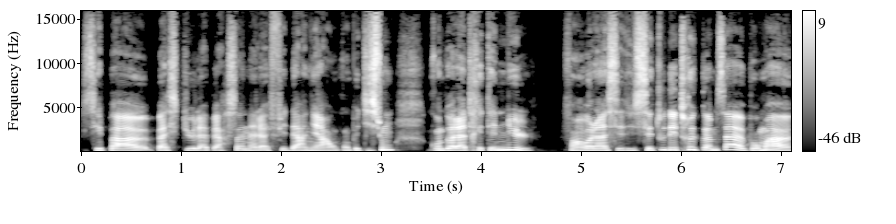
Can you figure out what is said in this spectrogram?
C'est pas parce que la personne elle a fait dernière en compétition qu'on doit la traiter de nulle. Enfin voilà, c'est tout des trucs comme ça. Pour moi, euh,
